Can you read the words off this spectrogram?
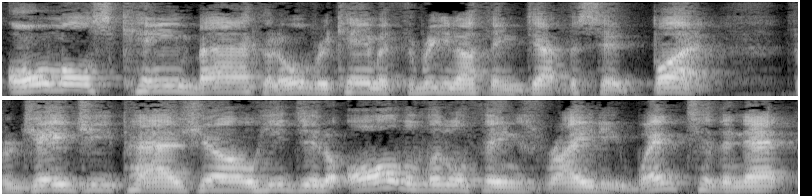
almost came back and overcame a 3 0 deficit. But for JG Pageau, he did all the little things right. He went to the net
